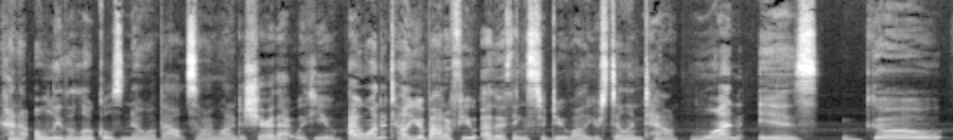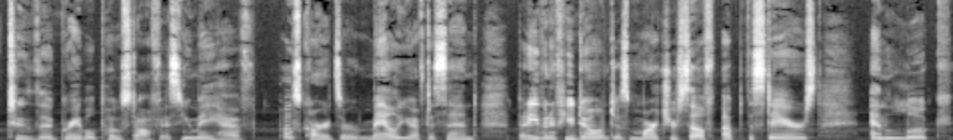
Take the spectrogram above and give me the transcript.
kind of only the locals know about. So I wanted to share that with you. I want to tell you about a few other things to do while you're still in town. One is go to the Greybull post office. You may have postcards or mail you have to send, but even if you don't, just march yourself up the stairs and look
